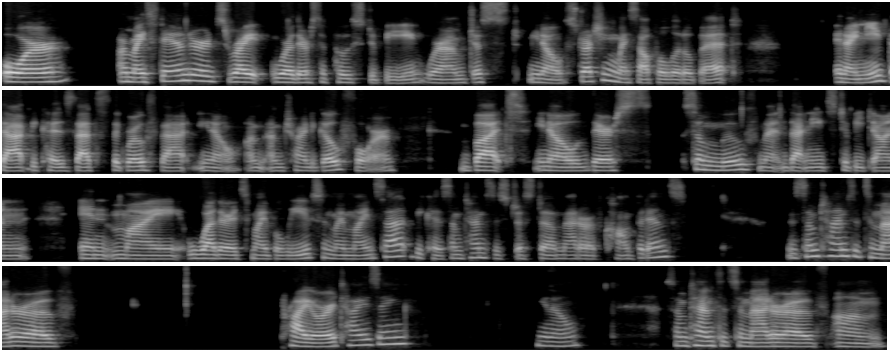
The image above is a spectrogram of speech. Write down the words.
Or are my standards right where they're supposed to be where i'm just you know stretching myself a little bit? And i need that because that's the growth that you know i'm, I'm trying to go for. But you know there's some movement that needs to be done in my whether it's my beliefs and my mindset because sometimes it's just a matter of confidence. And sometimes it's a matter of prioritizing you know? Sometimes it's a matter of um,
